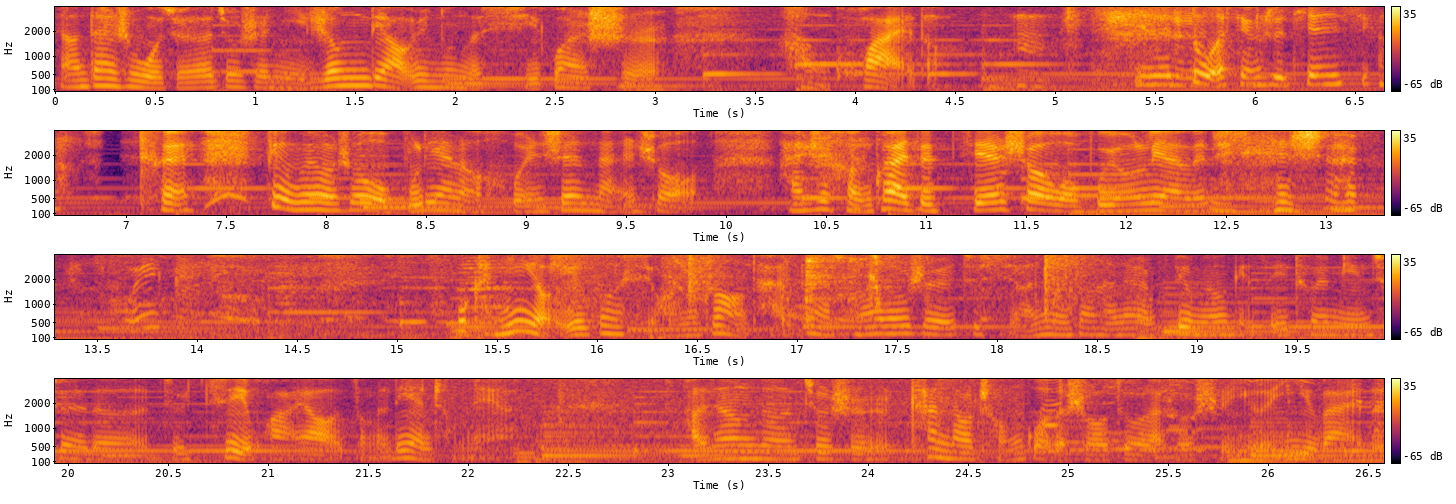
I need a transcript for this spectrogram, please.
然后但是我觉得就是你扔掉运动的习惯是很快的，嗯，因为惰性是天性，对，并没有说我不练了浑身难受，还是很快就接受我不用练了这件事儿。我肯定有一个更喜欢的状态，但我从来都是就喜欢那种状态，但是并没有给自己特别明确的就计划要怎么练成那样。好像呢，就是看到成果的时候，对我来说是一个意外的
